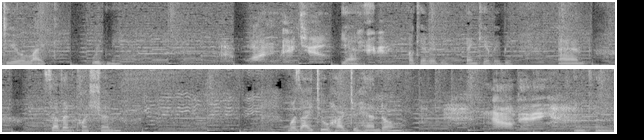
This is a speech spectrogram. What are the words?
do you like with me? Uh, one, maybe two. Yes. Okay, baby. Okay, baby. Thank you, baby. And seventh question Was I too hard to handle? No, baby. Okay.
